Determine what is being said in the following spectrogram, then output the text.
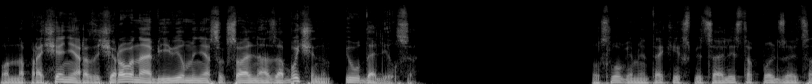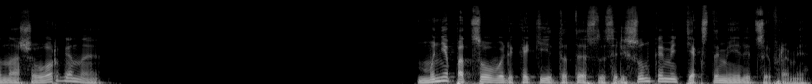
Он на прощание разочарованно объявил меня сексуально озабоченным и удалился. Услугами таких специалистов пользуются наши органы? Мне подсовывали какие-то тесты с рисунками, текстами или цифрами.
